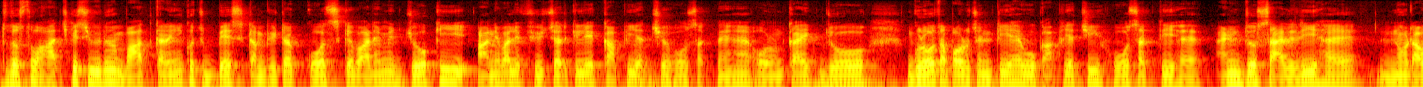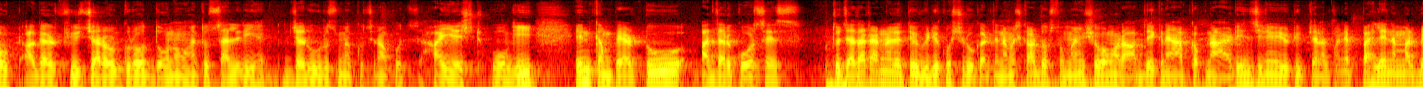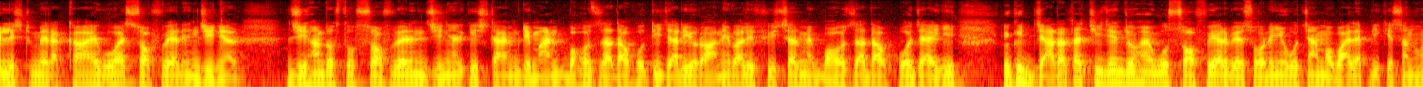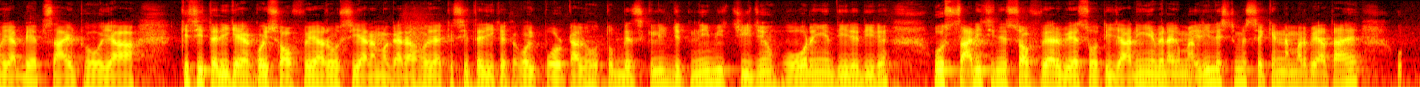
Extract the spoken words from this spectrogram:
तो दोस्तों, आज के इस वीडियो में बात करेंगे कुछ बेस्ट कंप्यूटर कोर्स के बारे में, जो कि आने वाले फ्यूचर के लिए काफ़ी अच्छे हो सकते हैं और उनका एक जो ग्रोथ अपॉर्चुनिटी है, वो काफ़ी अच्छी हो सकती है। एंड जो सैलरी है नो डाउट अगर फ्यूचर और ग्रोथ दोनों हैं तो सैलरी है, ज़रूर उसमें कुछ ना कुछ हाईएस्ट होगी in compare to other courses तो ज़्यादा टाइम ना लेते हुए वीडियो को शुरू करते हैं। नमस्कार दोस्तों, मैं हूँ शुभम और आप देख रहे हैं आपका अपना आर्ट इंजीनियर यूट्यूब चैनल मैंने पहले नंबर पे लिस्ट में रखा है, वो है सॉफ्टवेयर इंजीनियर जी हाँ दोस्तों सॉफ्टवेयर इंजीनियर की इस टाइम डिमांड बहुत ज़्यादा होती जा रही है और आने वाले फ्यूचर में बहुत ज़्यादा हो जाएगी, क्योंकि ज़्यादातर चीज़ें जो हैं वो सॉफ्टवेयर बेस हो रही हैं। वो चाहे मोबाइल एप्लीकेशन हो या वेबसाइट हो या किसी तरीके का कोई सॉफ्टवेयर हो सी वगैरह हो या किसी तरीके का कोई पोर्टल हो तो बेसिकली जितनी भी चीज़ें हो रही हैं धीरे धीरे वो सारी चीज़ें सॉफ्टवेयर बेस होती जा रही हैं। बिना मेरी लिस्ट में सेकेंड नंबर पर आता है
